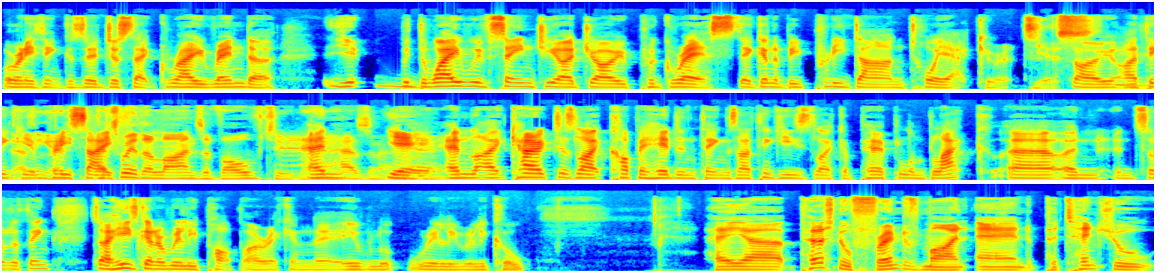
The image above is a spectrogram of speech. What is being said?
or anything because they're just that grey render, you, with the way we've seen GI Joe progress, they're going to be pretty darn toy accurate. Yes. So I think you're pretty that's, safe. That's where the lines evolved to now, and hasn't it? yeah, and like characters like Copperhead and things, I think he's like a purple and black uh, and and sort of thing. So he's going to really pop. I reckon he will look really really cool. A uh, personal friend of mine and potential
